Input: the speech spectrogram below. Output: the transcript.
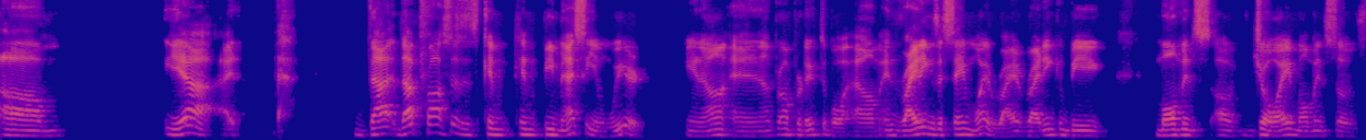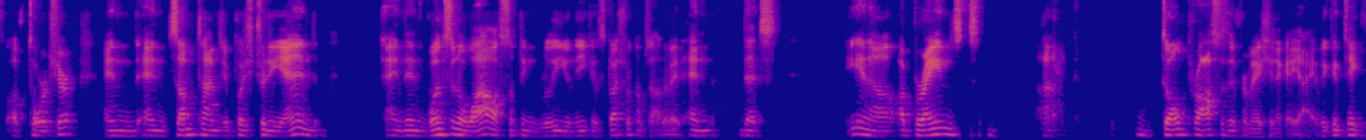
um, yeah, I, that that process is, can can be messy and weird, you know, and unpredictable. Um, and writing is the same way, right? Writing can be moments of joy, moments of of torture, and and sometimes you push to the end and then once in a while something really unique and special comes out of it and that's you know our brains uh, don't process information like ai we can take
